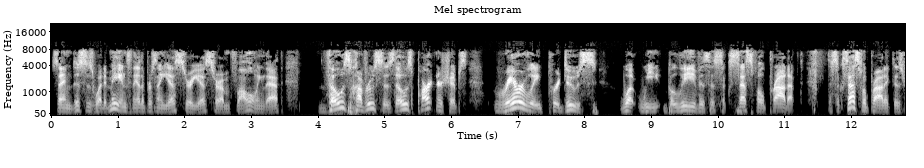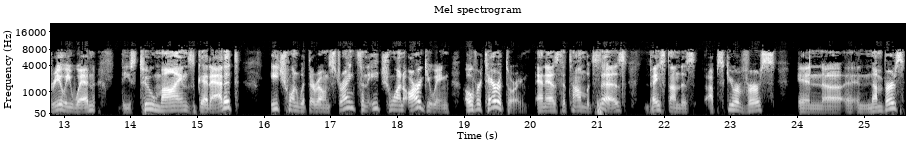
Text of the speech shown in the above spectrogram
saying this is what it means, and the other person yes sir, yes sir, I'm following that. Those chavrusas, those partnerships, rarely produce what we believe is a successful product. The successful product is really when these two minds get at it, each one with their own strengths and each one arguing over territory. And as the Talmud says, based on this obscure verse in uh, in Numbers,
